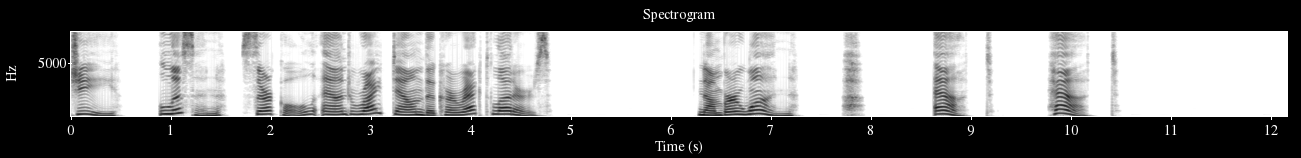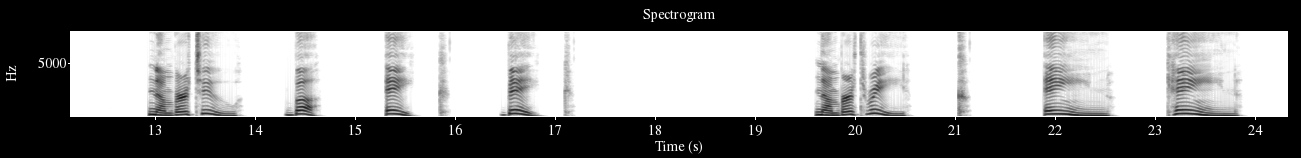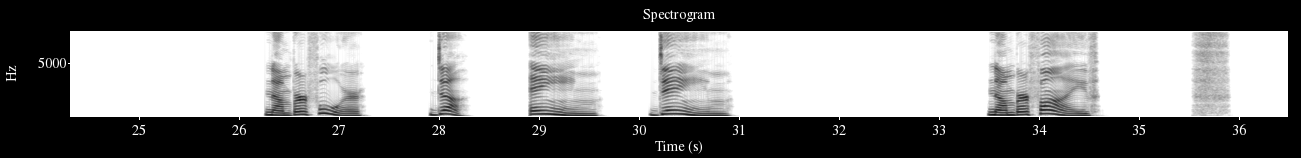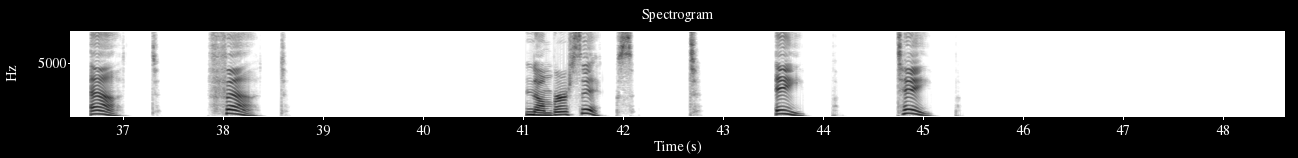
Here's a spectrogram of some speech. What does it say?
G. Listen, circle, and write down the correct letters. Number 1. At, hat. Number 2. B. Ache, bake. Number 3. K. Ain, cane. Number 4. D. Aim, dame. Number 5. F. At, fat. Number 6. T. Ape, tape.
